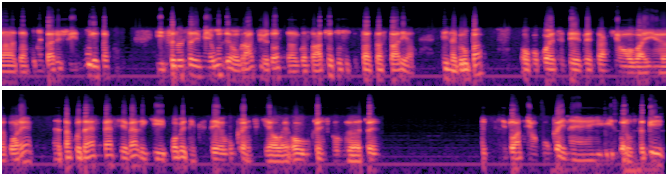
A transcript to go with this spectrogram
da, da komentariše izbore, tako i SNS im je uzeo, vratio je dosta glasača, to su ta, ta starija ciljna grupa oko koje se te dve stranke ovaj, bore, e, tako da SPS je veliki pobednik te ukrajinske, ovaj, ovog ukrajinskog, e, to je situacije oko Ukrajine i izbora u Srbiji.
